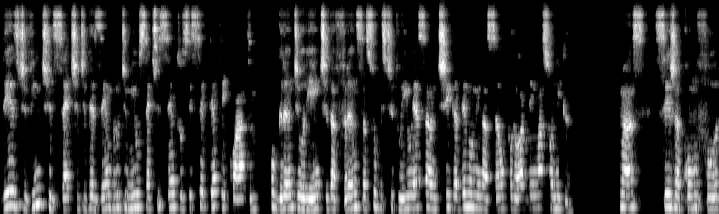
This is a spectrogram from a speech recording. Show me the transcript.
desde 27 de dezembro de 1774, o Grande Oriente da França substituiu essa antiga denominação por ordem maçônica. Mas, seja como for,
